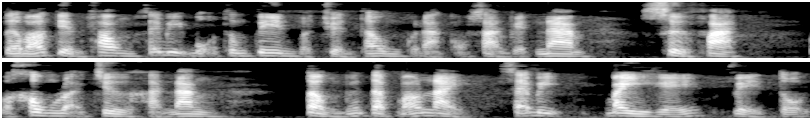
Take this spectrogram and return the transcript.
tờ báo Tiền Phong sẽ bị Bộ Thông tin và Truyền thông của Đảng Cộng sản Việt Nam xử phạt và không loại trừ khả năng tổng biên tập báo này sẽ bị bay ghế về tội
